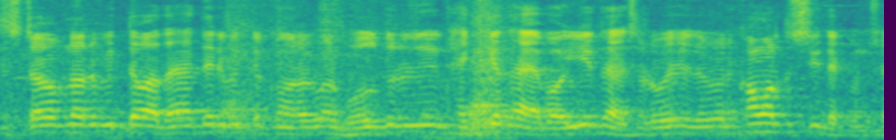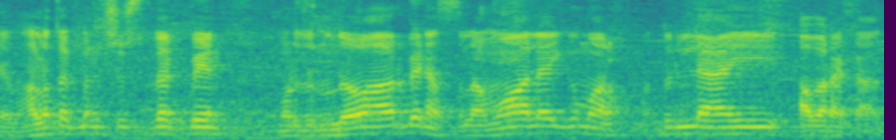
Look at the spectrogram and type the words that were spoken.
চেষ্টা ভাবনার বিদ্যা বা দেহাদের বিদ্যা কোনো রকমের ভুল ত্রুটি যদি থাকে থাকে বা ইয়ে থাকে ছোট বয়সে দেখবেন তো সেই দেখুন সবাই। ভালো থাকবেন, সুস্থ থাকবেন মর্যাদা দেওয়া পারবেন আসসালামু আলাইকুম রহমতুল্লাহি আবরাকাত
